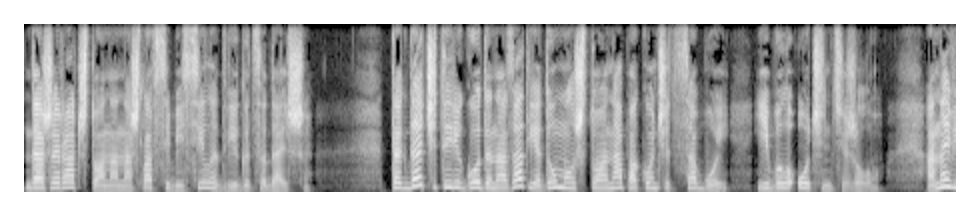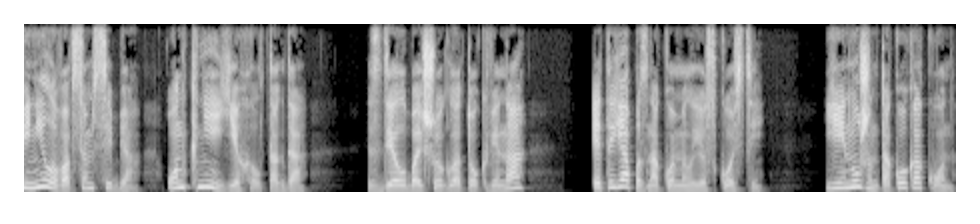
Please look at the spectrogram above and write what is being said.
Даже рад, что она нашла в себе силы двигаться дальше. Тогда, четыре года назад, я думал, что она покончит с собой. Ей было очень тяжело. Она винила во всем себя. Он к ней ехал тогда. Сделал большой глоток вина — это я познакомил ее с Костей. Ей нужен такой, как он,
